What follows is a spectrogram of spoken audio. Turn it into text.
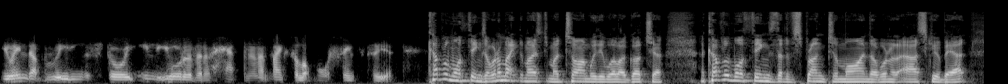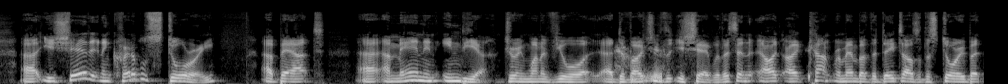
you end up reading the story in the order that it happened, and it makes a lot more sense to you. A couple of more things. I want to make the most of my time with you while I got you. A couple of more things that have sprung to mind that I wanted to ask you about. Uh, you shared an incredible story about uh, a man in India during one of your uh, devotions yes. that you shared with us. And I, I, can't remember the details of the story, but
